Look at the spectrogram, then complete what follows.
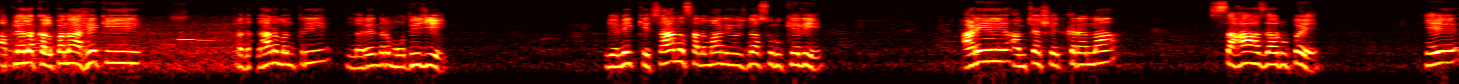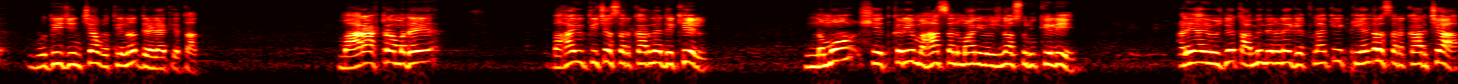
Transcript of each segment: आपल्याला कल्पना आहे की प्रधानमंत्री नरेंद्र मोदीजी यांनी किसान सन्मान योजना सुरू केली आणि आमच्या शेतकऱ्यांना सहा हजार रुपये हे मोदीजींच्या वतीनं देण्यात येतात. महाराष्ट्रामध्ये महायुतीच्या सरकारने देखील नमो शेतकरी महासन्मान योजना सुरू केली. आणि या योजनेत आम्ही निर्णय घेतला की केंद्र सरकारच्या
